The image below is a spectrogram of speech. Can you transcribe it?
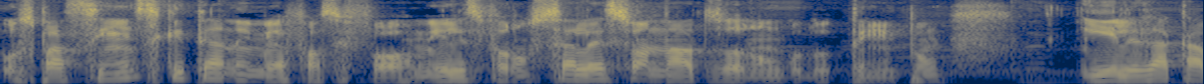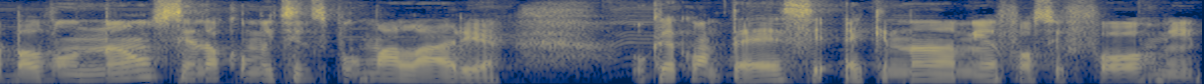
os pacientes que têm anemia falciforme, eles foram selecionados ao longo do tempo e eles acabavam não sendo acometidos por malária. O que acontece é que na anemia falciforme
